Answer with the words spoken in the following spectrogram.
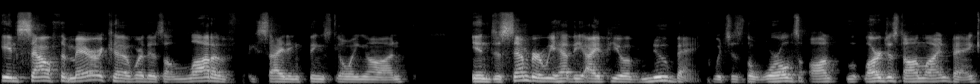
in South America, where there's a lot of exciting things going on, in December we had the IPO of Nubank, which is the world's on, largest online bank,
